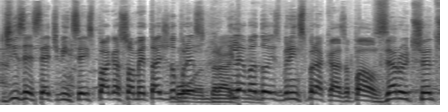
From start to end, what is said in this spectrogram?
1726, paga só metade do Boa, preço Andrade. e leva dois brindes pra casa, Paulo. 0800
